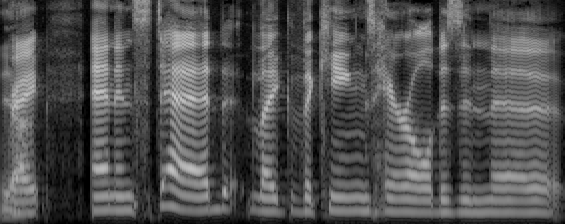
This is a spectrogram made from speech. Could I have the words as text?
Yeah. right? And instead, like the king's herald is in the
